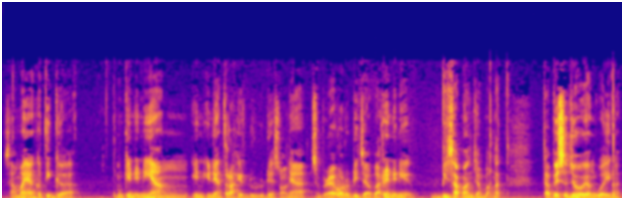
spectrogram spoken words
Sama yang ketiga mungkin ini yang ini, ini yang terakhir dulu deh soalnya sebenarnya kalau dijabarin ini bisa panjang banget tapi sejauh yang gue ingat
